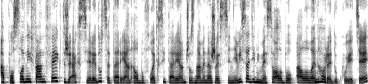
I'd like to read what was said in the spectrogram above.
A posledný fun fact, že ak ste reducetarian alebo flexitarian, čo znamená, že ste nevysadili meso, alebo, ale len ho redukujete,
